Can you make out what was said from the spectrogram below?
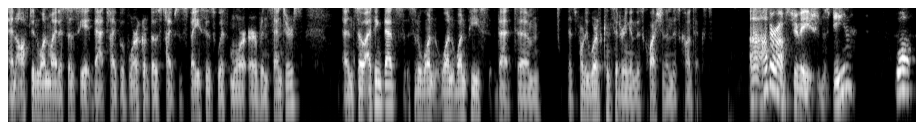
And often one might associate that type of work or those types of spaces with more urban centers. And so I think that's sort of one, one, one piece that um, that's probably worth considering in this question in this context. Uh, other observations, Dean? Well,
